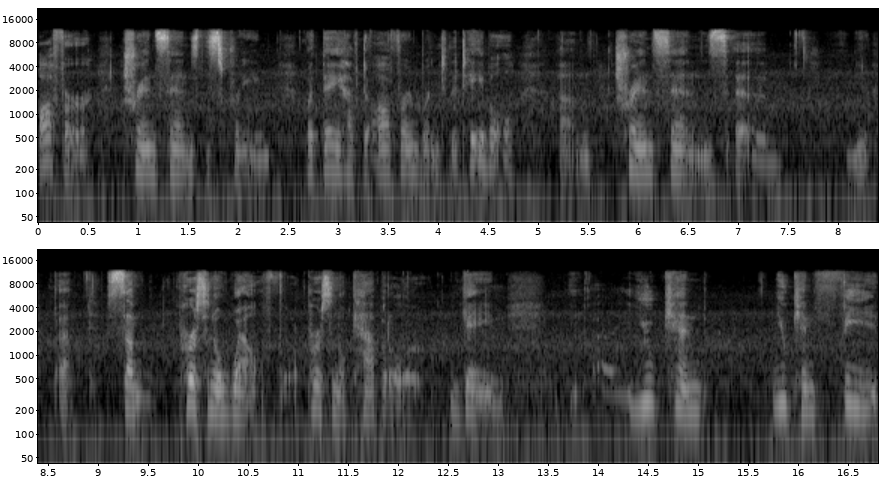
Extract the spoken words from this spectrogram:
offer transcends the screen. What they have to offer and bring to the table um, transcends uh, you know, uh, some personal wealth or personal capital or gain. Uh, you can you can feed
